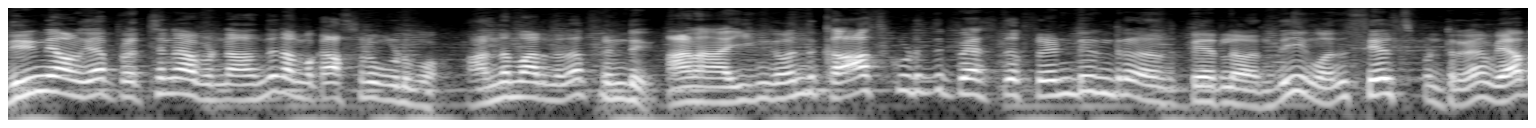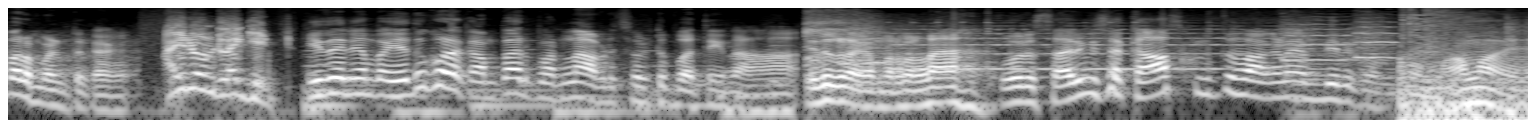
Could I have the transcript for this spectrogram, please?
திடீர்னு அவனுக்கு ஏதாவது பிரச்சனை அப்படின்னா வந்து நம்ம காசு கூட கொடுப்போம். அந்த மாதிரி இருந்தால் தான் ஃப்ரெண்டு ஆனா இங்க வந்து காசு கொடுத்து பேசுறது ஃப்ரெண்டுன்ற பேர்ல வந்து இவங்க வந்து சேல்ஸ் பண்ணிட்டு இருக்காங்க வியாபாரம் இருக்காங்க I don't like it. இதை நம்ம எது கூட கம்பேர் பண்ணலாம் அப்படின்னு சொல்லிட்டு பார்த்தீங்கன்னா எது கூட கம்பேர் பண்ணலாம்? ஒரு சர்வீஸை காசு கொடுத்து வாங்கினா எப்படி இருக்கும்? மாமாவே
